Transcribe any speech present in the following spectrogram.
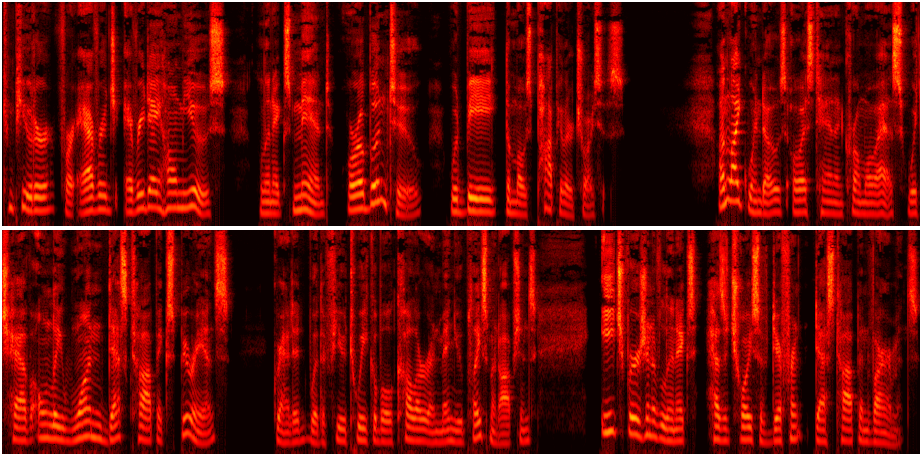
computer for average everyday home use, Linux Mint or Ubuntu would be the most popular choices. Unlike Windows, OS X, and Chrome OS, which have only one desktop experience, granted with a few tweakable color and menu placement options, each version of Linux has a choice of different desktop environments.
